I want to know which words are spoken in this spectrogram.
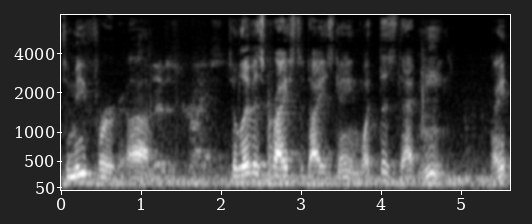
to me for um, live. To live is Christ, to die is gain. What does that mean, right?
